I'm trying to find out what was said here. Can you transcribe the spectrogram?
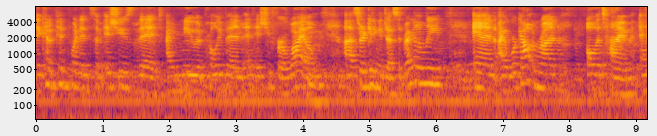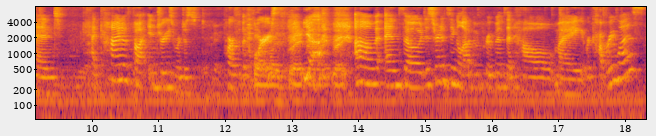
and they kind of pinpointed some issues that I knew had probably been an issue for a while. Uh, started getting adjusted regularly, and I work out and run all the time, and had kind of thought injuries were just par for the course. Right, right, yeah. right. Um, and so just started seeing a lot of improvements in how my recovery was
